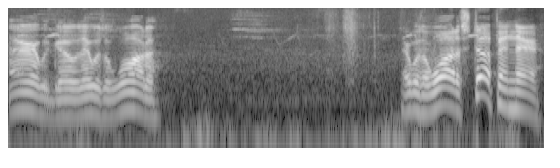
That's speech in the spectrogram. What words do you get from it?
There we go. There was a wad of there was a wad of stuff in there.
